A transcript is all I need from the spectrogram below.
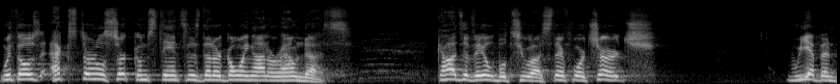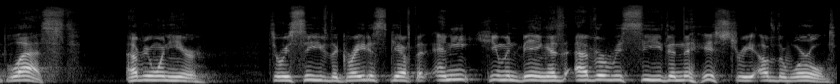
with those external circumstances that are going on around us. God's available to us. Therefore, church, we have been blessed, everyone here, to receive the greatest gift that any human being has ever received in the history of the world.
